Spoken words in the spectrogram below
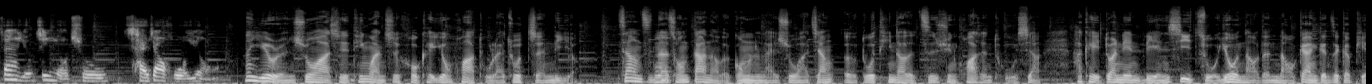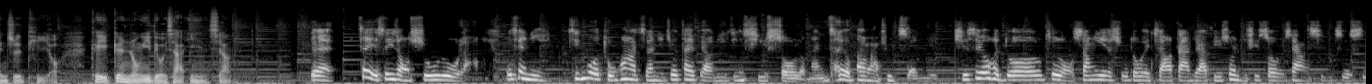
这样有进有出才叫活用。那也有人说啊，其实听完之后可以用画图来做整理哦，这样子呢，从大脑的功能来说啊，将耳朵听到的资讯画成图像，它可以锻炼联系左右脑的脑干跟这个胼胝体哦，可以更容易留下印象。对，这也是一种输入啦。而且你经过图画整理，就代表你已经吸收了嘛，你才有办法去整理。其实有很多这种商业书都会教大家，比如说你吸收一项新知识，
